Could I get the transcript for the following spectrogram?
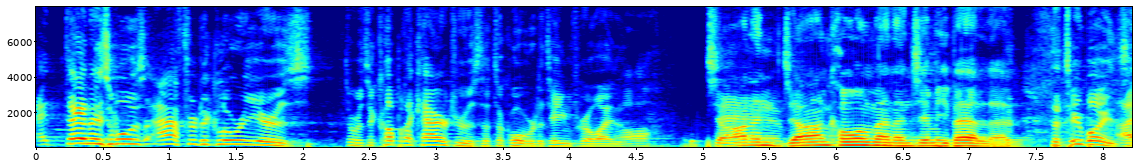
And then I suppose after the glory years, there was a couple of characters that took over the team for a while. Oh, John and John Coleman and Jimmy Bell. Uh, the two boys. I,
